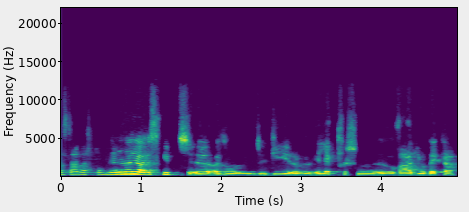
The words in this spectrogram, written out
ist da das Problem? Naja, es gibt äh, also die äh, elektrischen äh, Radiowecker,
